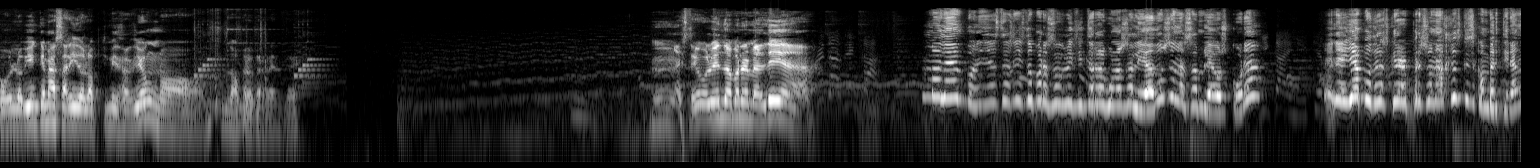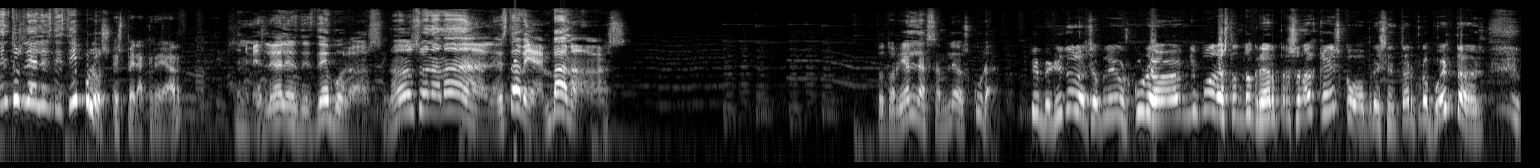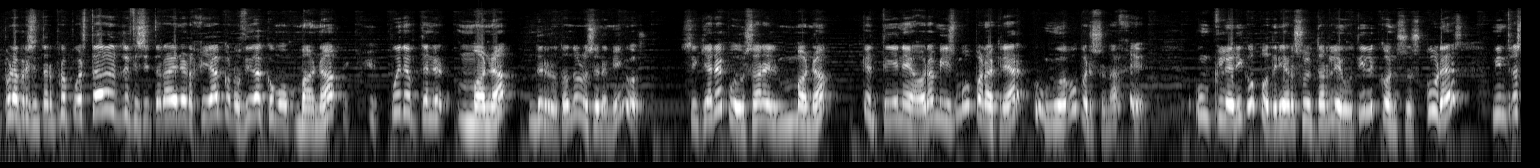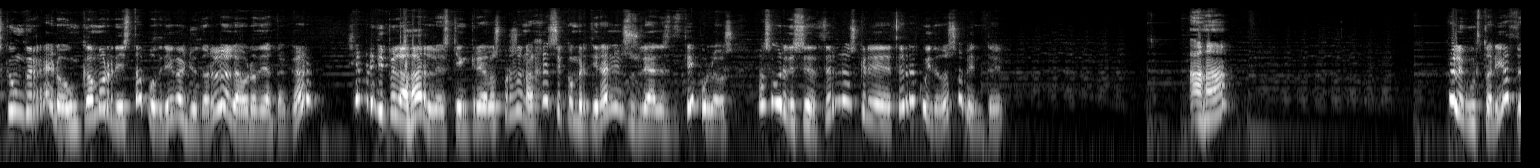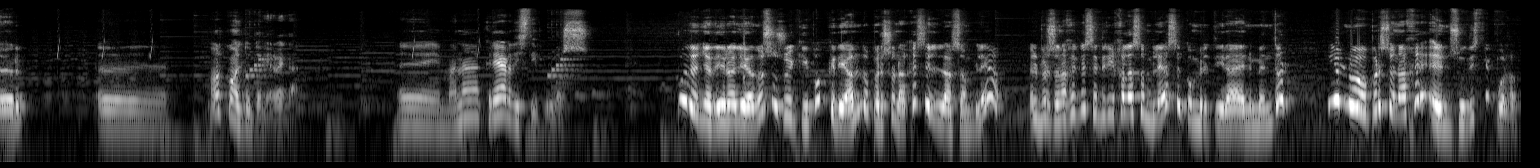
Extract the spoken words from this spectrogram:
Con lo bien que me ha salido la optimización, no, no creo que rente. Mm, estoy volviendo a ponerme al día. Vale, pues ya estás listo para solicitar algunos aliados en la Asamblea Oscura. En ella podrás crear personajes que se convertirán en tus leales discípulos. Espera, ¿crear? En mis leales discípulos. No suena mal. Está bien, vamos. Tutorial La Asamblea Oscura. Bienvenido a la Asamblea Oscura. Aquí podrás tanto crear personajes como presentar propuestas. Para presentar propuestas necesitará energía conocida como mana. Puede obtener mana derrotando a los enemigos. Si quiere puede usar el mana que tiene ahora mismo para crear un nuevo personaje. Un clérigo podría resultarle útil con sus curas, mientras que un guerrero o un camorrista podrían ayudarle a la hora de atacar. Si el príncipe Laharles quien crea los personajes, se convertirán en sus leales discípulos. Asegúrese de hacerlos crecer cuidadosamente. Ajá. ¿Qué le gustaría hacer? Eh, vamos con el tutorial, venga. Eh, maná, crear discípulos. Puede añadir aliados a su equipo creando personajes en la asamblea. El personaje que se dirija a la asamblea se convertirá en mentor y el nuevo personaje en su discípulo.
